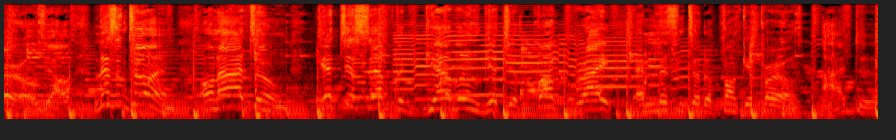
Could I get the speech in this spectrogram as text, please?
Pearls, y'all. Listen to him on iTunes. Get yourself together and get your funk right and listen to the funky pearls. I do.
